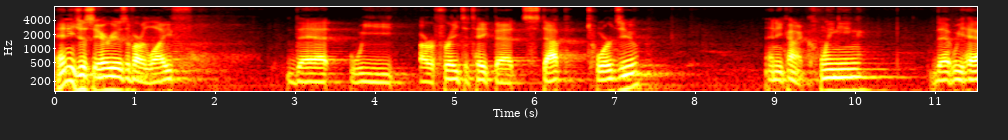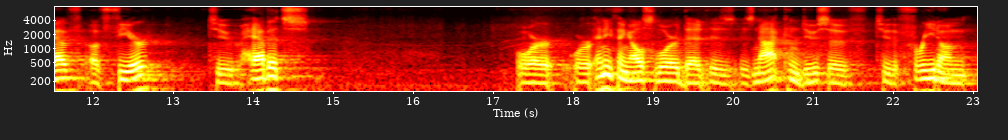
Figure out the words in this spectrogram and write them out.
Any just areas of our life that we are afraid to take that step towards you, any kind of clinging that we have of fear to habits or, or anything else, Lord, that is, is not conducive to the freedom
